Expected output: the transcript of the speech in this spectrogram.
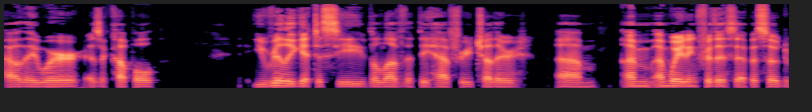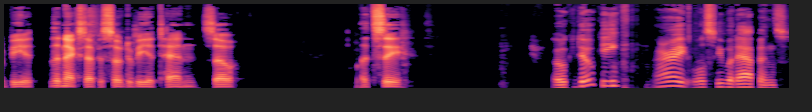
how they were as a couple. You really get to see the love that they have for each other. Um, I'm I'm waiting for this episode to be a, the next episode to be a ten. So let's see. Okie dokie. All right, we'll see what happens.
